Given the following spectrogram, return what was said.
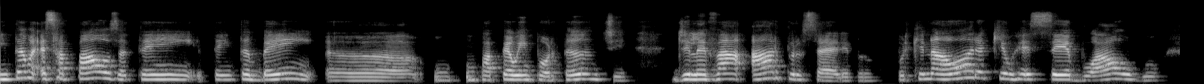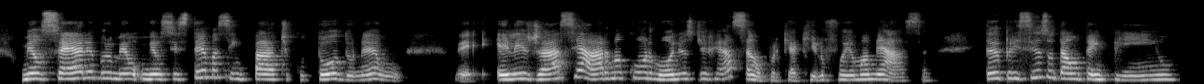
Então, essa pausa tem, tem também uh, um, um papel importante de levar ar para o cérebro, porque na hora que eu recebo algo, meu cérebro, meu, meu sistema simpático todo, né, ele já se arma com hormônios de reação, porque aquilo foi uma ameaça. Então, eu preciso dar um tempinho,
